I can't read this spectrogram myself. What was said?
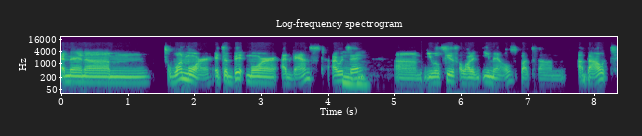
And then um, one more, it's a bit more advanced, I would mm-hmm. say. Um, you will see this a lot in emails, but um, about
